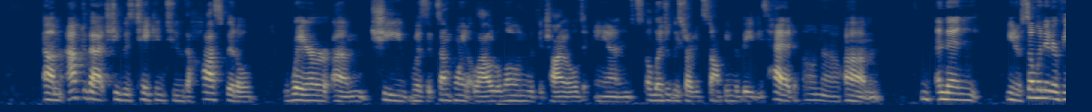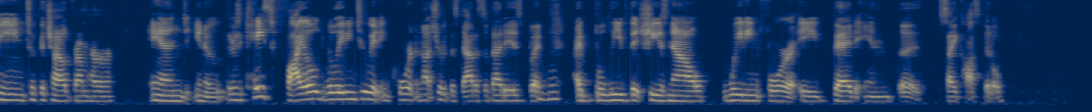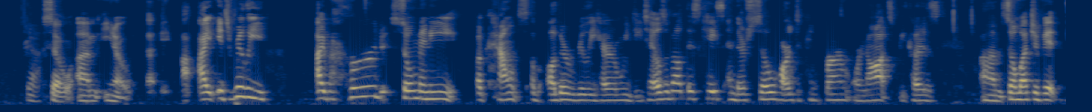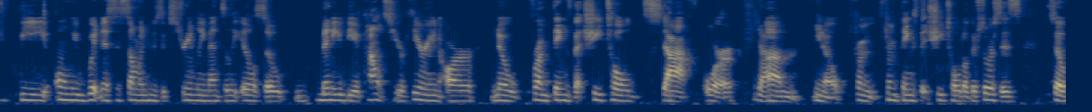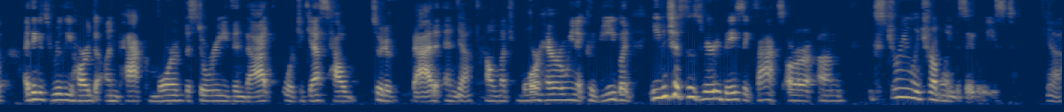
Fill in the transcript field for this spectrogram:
Um, after that, she was taken to the hospital where um, she was at some point allowed alone with the child and allegedly started stomping the baby's head. Oh no! Um, and then you know someone intervened, took the child from her. And, you know, there's a case filed relating to it in court. I'm not sure what the status of that is, but mm-hmm. I believe that she is now waiting for a bed in the psych hospital. Yeah. So, um, you know, I, I it's really, I've heard so many accounts of other really harrowing details about this case, and they're so hard to confirm or not because um, so much of it the only witness is someone who's extremely mentally ill. So many of the accounts you're hearing are, you know, from things that she told staff or, yeah. um, you know, from, from things that she told other sources. So I think it's really hard to unpack more of the story than that or to guess how sort of bad and yeah. how much more harrowing it could be. But even just those very basic facts are, um, extremely troubling to say the least. Yeah.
